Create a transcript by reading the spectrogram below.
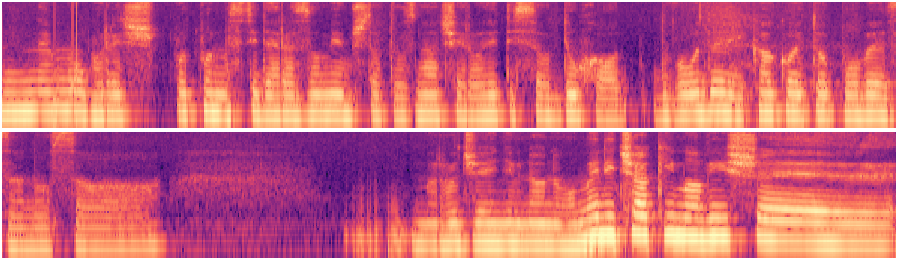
ne mogu reći potpunosti da razumijem što to znači roditi se od duha, od vode i kako je to povezano sa rođenjem na novo. Meni čak ima više e,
